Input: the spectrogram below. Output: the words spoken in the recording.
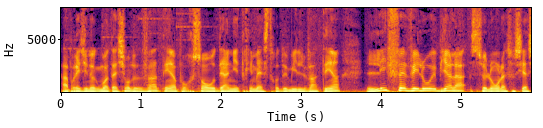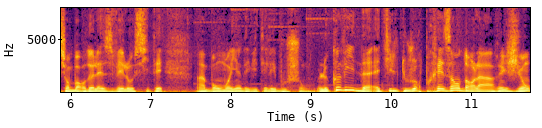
après une augmentation de 21% au dernier trimestre 2021. L'effet vélo est bien là selon l'association bordelaise Vélocité, un bon moyen d'éviter les bouchons. Le Covid est-il toujours présent dans la région?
